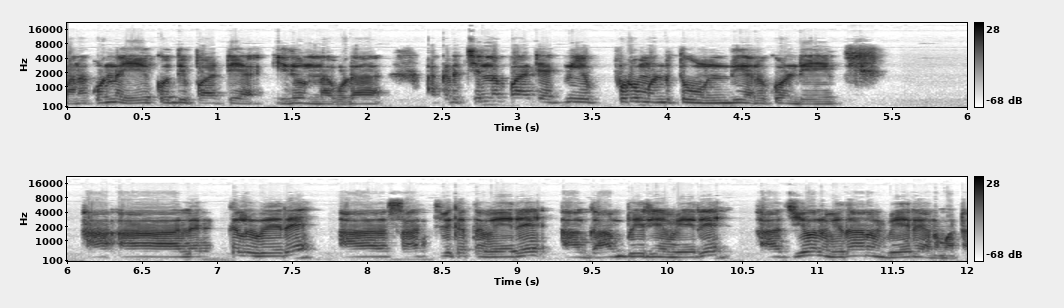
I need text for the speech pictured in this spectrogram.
మనకున్న ఏ కొద్దిపాటి ఇది ఉన్నా కూడా అక్కడ చిన్నపాటి అగ్ని ఎప్పుడు మండుతూ ఉంది అనుకోండి ఆ ఆ లెక్కలు వేరే ఆ సాత్వికత వేరే ఆ గాంభీర్యం వేరే ఆ జీవన విధానం వేరే అన్నమాట.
